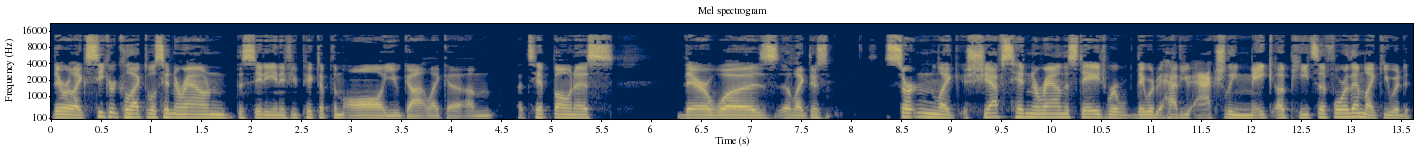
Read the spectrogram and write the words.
There were like secret collectibles hidden around the city, and if you picked up them all, you got like a um, a tip bonus. There was uh, like there's certain like chefs hidden around the stage where they would have you actually make a pizza for them. Like you would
